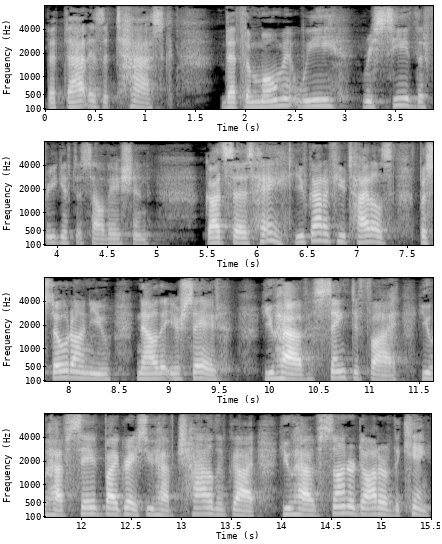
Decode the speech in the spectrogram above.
That that is a task that the moment we receive the free gift of salvation, God says, Hey, you've got a few titles bestowed on you now that you're saved. You have sanctified. You have saved by grace. You have child of God. You have son or daughter of the king.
